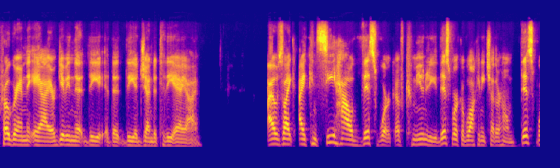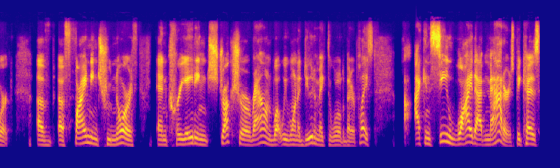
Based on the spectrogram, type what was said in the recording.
program the AI or giving the the the, the agenda to the AI. I was like, I can see how this work of community, this work of walking each other home, this work of, of finding true north and creating structure around what we want to do to make the world a better place. I can see why that matters because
